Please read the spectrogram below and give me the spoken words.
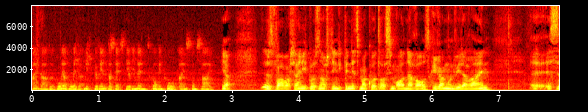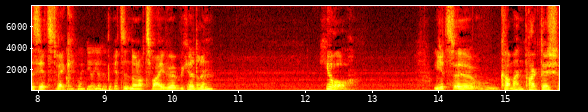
Eingabe, Vorher nicht gewählt das Experiment, Robin Hood, 1 von 2. Ja, es war wahrscheinlich bloß noch stehen. Ich bin jetzt mal kurz aus dem Ordner rausgegangen und wieder rein. Äh, es ist jetzt weg. Jetzt sind nur noch zwei Hörbücher drin. Ja. Jetzt äh, kann man praktisch,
